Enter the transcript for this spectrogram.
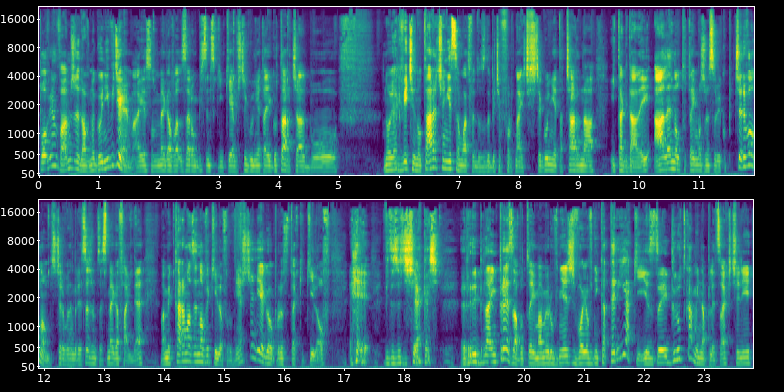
powiem wam, że dawno go nie widziałem, a jest on mega zarąbistym skinkiem, szczególnie ta jego tarcza, bo... No jak wiecie, no tarcze nie są łatwe do zdobycia w Fortnite, szczególnie ta czarna i tak dalej, ale no tutaj możemy sobie kupić czerwoną z czerwonym rycerzem, to jest mega fajne. Mamy karmazynowy kilof również, czyli jego po prostu taki kilof. Widzę, że dzisiaj jakaś rybna impreza, bo tutaj mamy również wojownika teriyaki, jest z glutkami na plecach, czyli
